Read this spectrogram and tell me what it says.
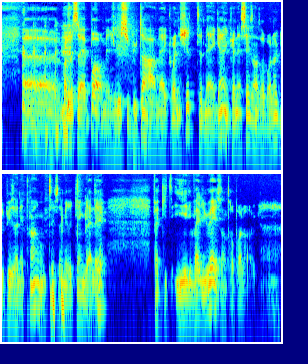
euh, moi, je savais pas, mais je l'ai su plus tard. Mais avec Shit, Megan, ils connaissaient les anthropologues depuis les années 30. Les Américains y allaient. Fait qu'il évaluait les anthropologues. Euh,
